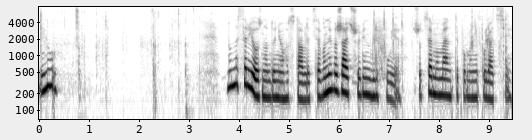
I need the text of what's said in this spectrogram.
Ну, ну, несерйозно до нього ставляться. Вони вважають, що він бліфує, що це момент типу маніпуляції.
